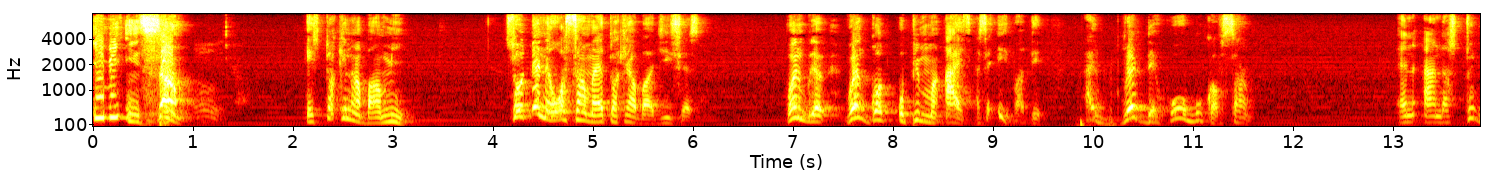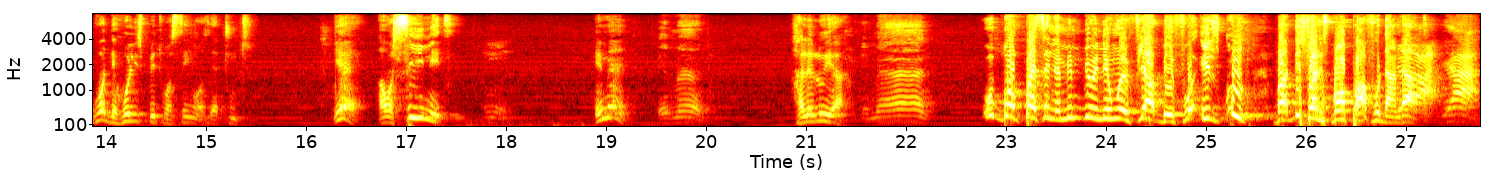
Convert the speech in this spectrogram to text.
even in Psalm, it's talking about me. So then, what Psalm you talking about Jesus? When when God opened my eyes, I said, "Hey, but the- I read the whole book of Psalm and I understood what the Holy Spirit was saying was the truth. Yeah, I was seeing it. Amen. Amen. Hallelujah. Amen. Ubo person nyame bi oni ho afia before is good, but this one is more powerful than that. Yeah,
